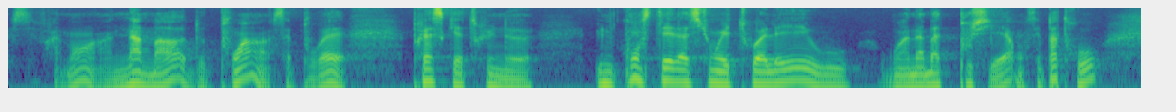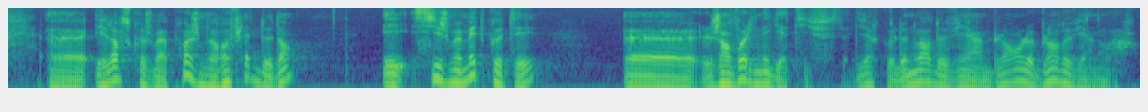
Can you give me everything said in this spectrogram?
C'est vraiment un amas de points. Ça pourrait presque être une, une constellation étoilée ou, un amas de poussière, on ne sait pas trop. Euh, et lorsque je m'approche, je me reflète dedans. Et si je me mets de côté, euh, j'en vois le négatif. C'est-à-dire que le noir devient blanc, le blanc devient noir.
